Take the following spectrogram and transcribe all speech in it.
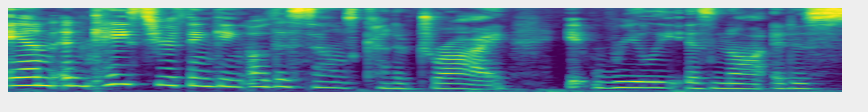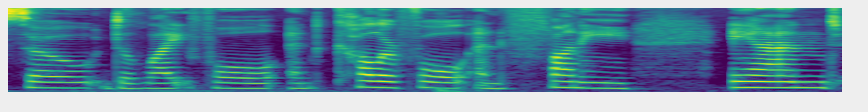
And in case you're thinking, oh, this sounds kind of dry, it really is not. It is so delightful and colorful and funny and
